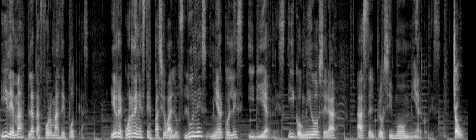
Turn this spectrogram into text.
y demás plataformas de podcast. Y recuerden, este espacio va los lunes, miércoles y viernes. Y conmigo será Hasta el próximo miércoles. Chau.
